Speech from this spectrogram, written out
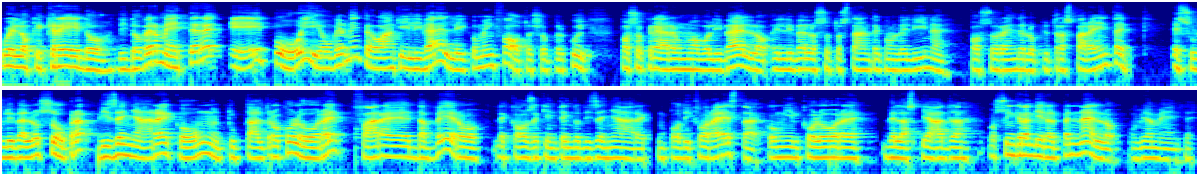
quello che credo di dover mettere e poi ovviamente ho anche i livelli come in Photoshop per cui posso creare un nuovo livello, il livello sottostante con le linee posso renderlo più trasparente e sul livello sopra disegnare con tutt'altro colore, fare davvero le cose che intendo disegnare, un po' di foresta con il colore della spiaggia, posso ingrandire il pennello ovviamente,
